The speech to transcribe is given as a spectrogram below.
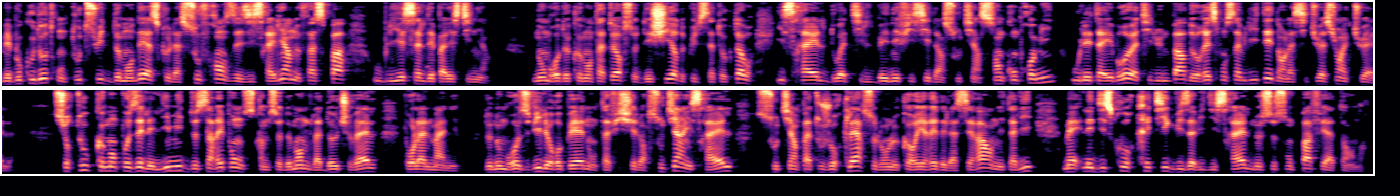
mais beaucoup d'autres ont tout de suite demandé à ce que la souffrance des Israéliens ne fasse pas oublier celle des Palestiniens. Nombre de commentateurs se déchirent depuis le 7 octobre. Israël doit-il bénéficier d'un soutien sans compromis ou l'État hébreu a-t-il une part de responsabilité dans la situation actuelle? Surtout, comment poser les limites de sa réponse, comme se demande la Deutsche Welle pour l'Allemagne. De nombreuses villes européennes ont affiché leur soutien à Israël, soutien pas toujours clair selon le Corriere della Sera en Italie, mais les discours critiques vis-à-vis d'Israël ne se sont pas fait attendre.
